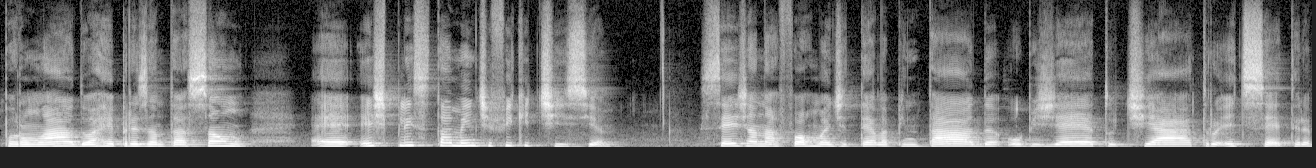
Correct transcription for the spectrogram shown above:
Por um lado, a representação é explicitamente fictícia, seja na forma de tela pintada, objeto, teatro, etc.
